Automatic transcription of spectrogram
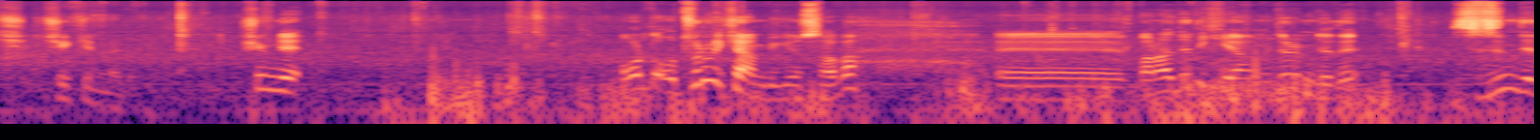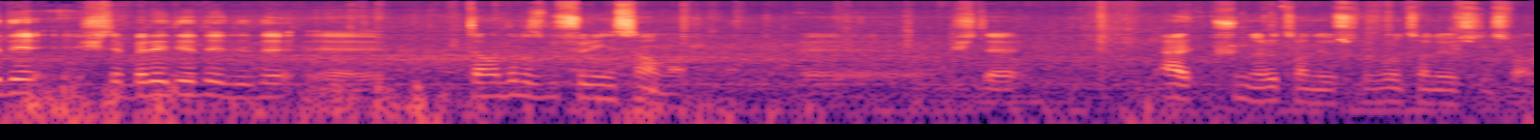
hiç çekinmedim. Şimdi orada otururken bir gün sabah e, bana dedi ki ya müdürüm dedi sizin dedi işte belediyede dedi e, tanıdığınız bir sürü insan var. E, işte her, şunları tanıyorsunuz, bunu tanıyorsunuz falan.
